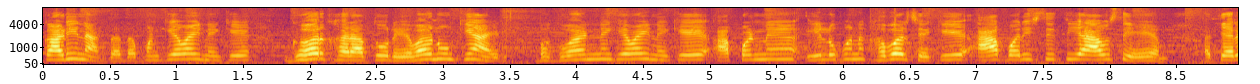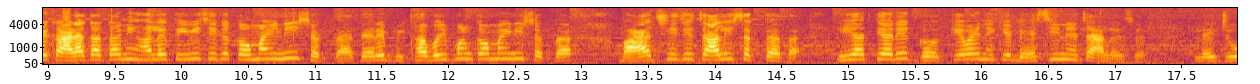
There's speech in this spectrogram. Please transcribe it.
કાઢી નાખતા હતા. પણ કહેવાય ને કે ઘર ખરાબ તો રહેવાનું ક્યાં ભગવાનને કહેવાય ને કે આપણને એ લોકોને ખબર છે કે આ પરિસ્થિતિ આવશે એમ. અત્યારે કાળા કાકાની હાલત એવી છે કે કમાઈ નહીં શકતા. અત્યારે ભીખાભાઈ પણ કમાઈ નહીં શકતા. બા છે જે ચાલી શકતા હતા. એ અત્યારે કહેવાય ને કે બેસીને ચાલે છે. એટલે જો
